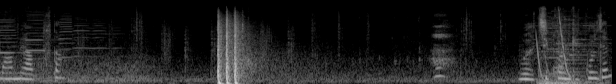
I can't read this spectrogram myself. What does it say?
마음이 아프다. 헉, 뭐야 직관 개꿀잼?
